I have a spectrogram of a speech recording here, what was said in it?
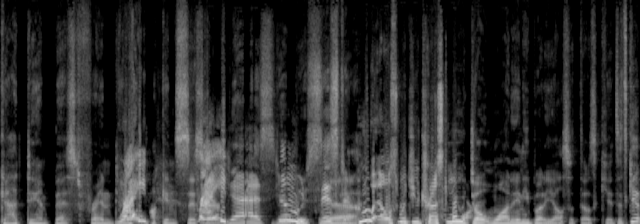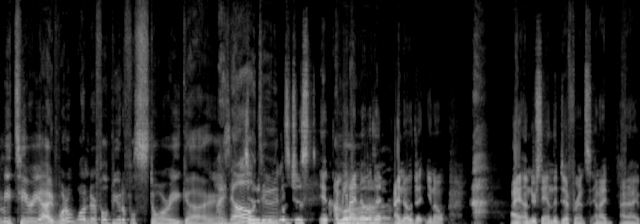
goddamn best friend, your Right. fucking sister. Right. Yes, your, Dude. your sister. Yeah. who else would you trust more? You don't want anybody else with those kids. It's getting me teary eyed. What a wonderful, beautiful story, guys. I guys. know, It dude. was just. It, I Come mean, I know that. I know that. You know, I understand the difference, and I, I,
